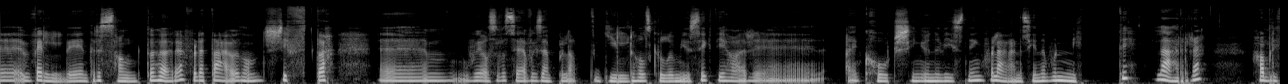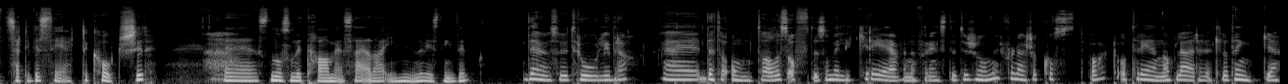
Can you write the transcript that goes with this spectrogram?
eh veldig interessant å høre, for dette er jo et sånt skifte. Eh, hvor vi også får se f.eks. at Guildhall School of Music de har eh, en coachingundervisning for lærerne sine, hvor 90 lærere har blitt sertifiserte coacher Eh, noe som de tar med seg da inn i undervisningen sin. Det er jo så utrolig bra. Dette omtales ofte som veldig krevende for institusjoner, for det er så kostbart å trene opp lærere til å tenke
